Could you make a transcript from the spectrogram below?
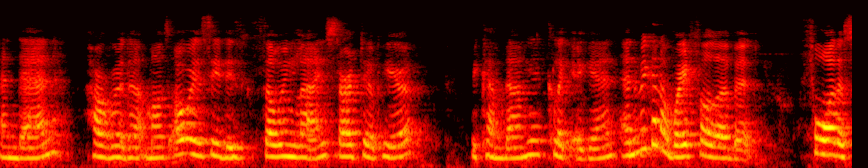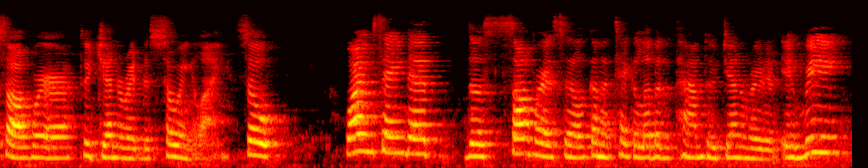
And then hover the mouse you see this sewing line start to appear. We come down here click again and we're gonna wait for a little bit for the software to generate the sewing line. So why I'm saying that the software itself gonna take a little bit of time to generate it. If we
